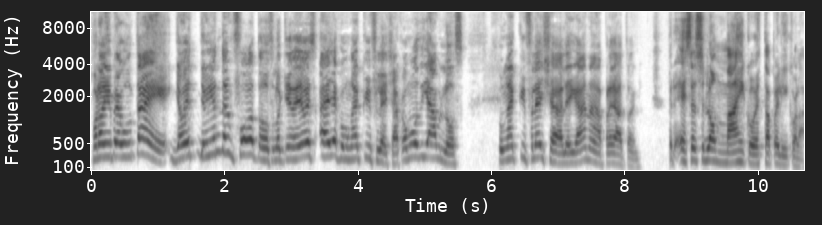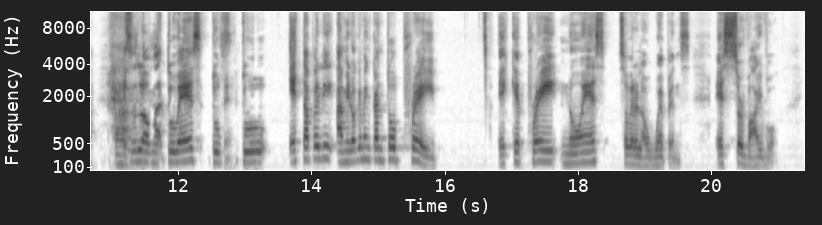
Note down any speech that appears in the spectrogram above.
pero mi pregunta es: yo, yo viendo en fotos, lo que veo es a ella con un arco y flecha. ¿Cómo diablos un arco y flecha le gana a Predator? Pero eso es lo mágico de esta película. Ajá. Eso es lo más. Tú ves, tú, Sí. tú, esta peli, a mí lo que me encantó Prey es que Prey no es sobre los weapons, es survival.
